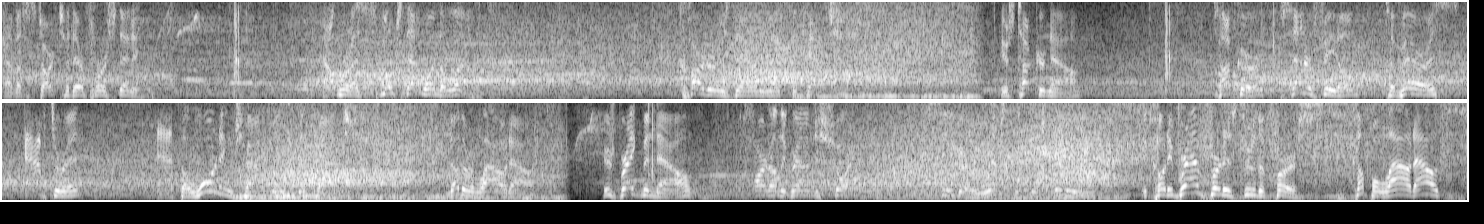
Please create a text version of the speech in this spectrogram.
have a start to their first inning. Alvarez smokes that one to left. Carter is there and he makes the catch. Here's Tucker now. Tucker, center field. Taveras after it at the warning track makes the catch. Another loud out. Here's Bregman now. Hard on the ground to short. Seager whips it to Semien. And Cody Bradford is through the first. Couple loud outs.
